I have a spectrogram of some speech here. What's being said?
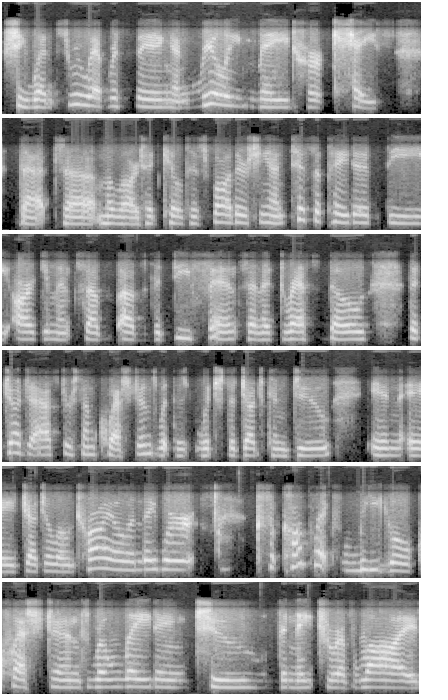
She went through everything and really made her case that uh, Millard had killed his father. She anticipated the arguments of, of the defense and addressed those. The judge asked her some questions, which the, which the judge can do in a judge alone trial, and they were complex legal questions relating to the nature of lies,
